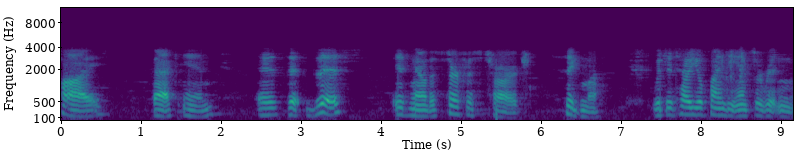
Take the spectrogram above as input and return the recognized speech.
pi back in is that this is now the surface charge, sigma, which is how you'll find the answer written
